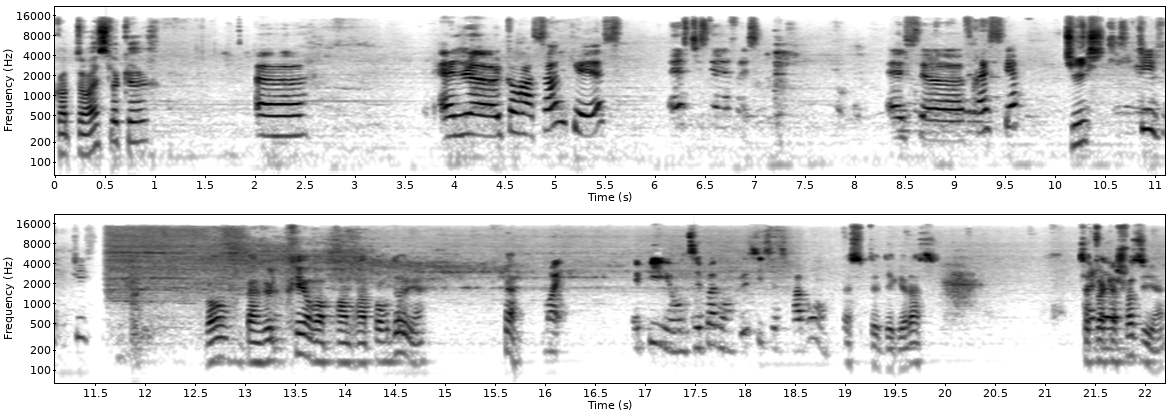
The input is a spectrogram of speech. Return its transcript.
¿Cuánto es le cœur? Eh, el eh, corazón, ¿qué es? Es chiste de fresa. Es eh, fresca. Cheese Chis- chis- Bon, ben vu le prix, on va en prendre un pour deux. Hein. Ouais. Et puis, on ne sait pas non plus si ce sera bon. Ah, C'est peut-être dégueulasse. C'est toi qui as choisi. Hein.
